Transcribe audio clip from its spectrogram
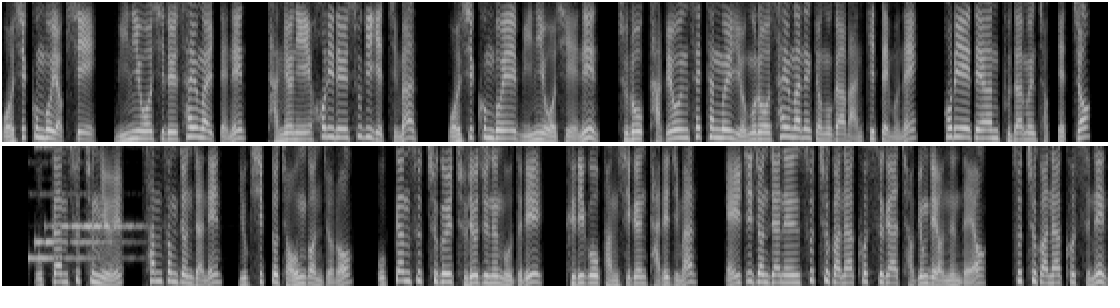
워시 콤보 역시 미니 워시를 사용할 때는 당연히 허리를 숙이겠지만 워시 콤보의 미니 워시에는 주로 가벼운 세탁물용으로 사용하는 경우가 많기 때문에 허리에 대한 부담은 적겠죠? 옷감 수축률 삼성전자는 60도 저온 건조로 옷감 수축을 줄여주는 모드를 그리고 방식은 다르지만 LG전자는 수축 완화 코스가 적용되었는데요. 수축 완화 코스는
